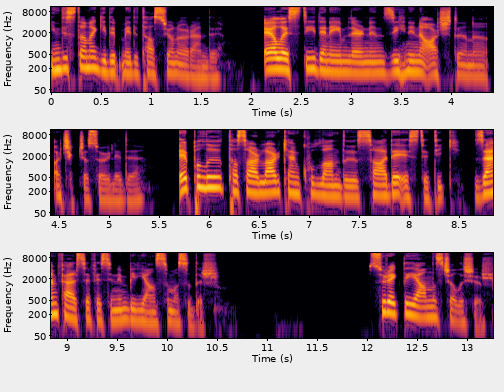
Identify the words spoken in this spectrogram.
Hindistan'a gidip meditasyon öğrendi. LSD deneyimlerinin zihnini açtığını açıkça söyledi. Apple'ı tasarlarken kullandığı sade estetik, Zen felsefesinin bir yansımasıdır. Sürekli yalnız çalışır.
